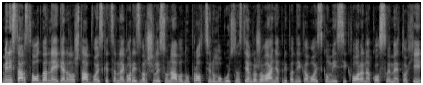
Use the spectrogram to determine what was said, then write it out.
Ministarstvo odbrane i general štab Vojske Crne Gore izvršili su navodnu procjenu mogućnosti angažovanja pripadnika vojske u misiji Kvora na Kosovo i Metohiji.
